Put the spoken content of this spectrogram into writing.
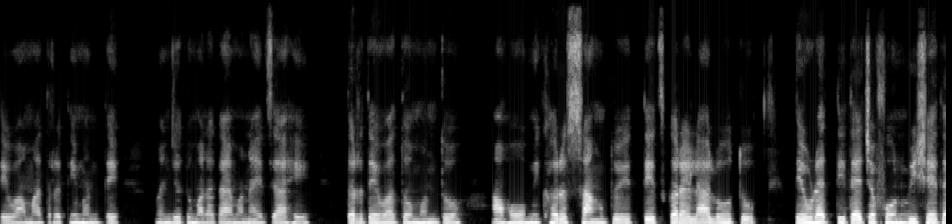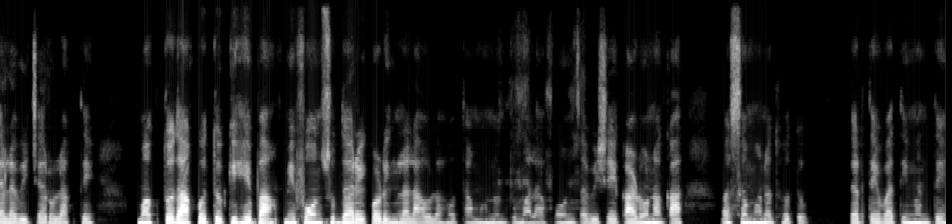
तेव्हा मात्र ती म्हणते म्हणजे तुम्हाला काय म्हणायचं आहे? तर तेव्हा तो म्हणतो अहो मी खरंच सांगतोय तेच करायला आलो होतो. तेवढ्यात ती त्याच्या फोन विषय त्याला विचारू लागते. मग तो दाखवतो की हे पा मी फोनसुद्धा रेकॉर्डिंगला लावला होता म्हणून तुम्हाला फोनचा विषय काढू नका असं म्हणत होतो. तर तेव्हा ती म्हणते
